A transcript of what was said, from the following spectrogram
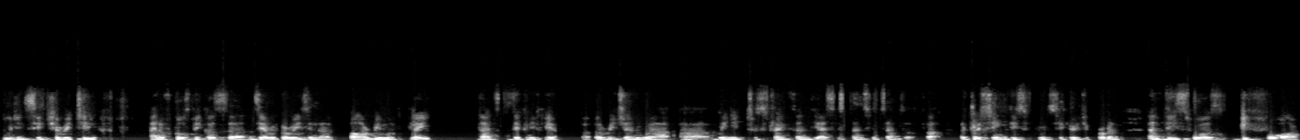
food insecurity. And of course, because uh, is in a far remote place, that's definitely a, a region where uh, we need to strengthen the assistance in terms of uh, addressing this food security problem. And this was before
